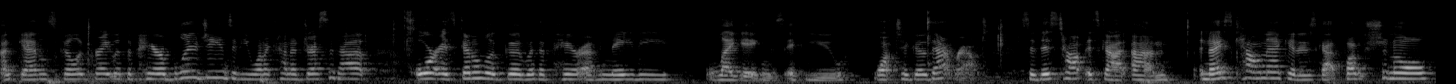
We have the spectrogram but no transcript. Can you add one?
Again, it's gonna look great with a pair of blue jeans if you wanna kind of dress it up, or it's gonna look good with a pair of navy leggings if you want to go that route. So this top, it's got um, a nice cowl neck and it's got functional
